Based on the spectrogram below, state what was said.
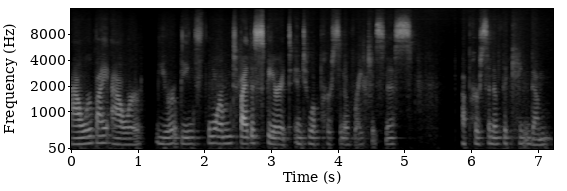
hour by hour, you're being formed by the Spirit into a person of righteousness, a person of the kingdom.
